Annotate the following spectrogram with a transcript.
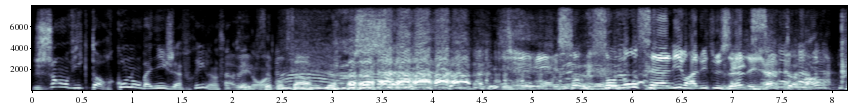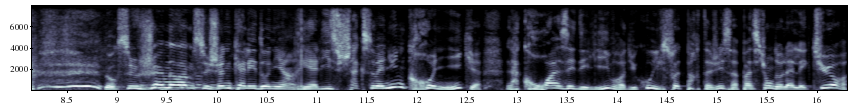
Jean-Victor Colombani-Jaffril, un sacré nom. c'est hein. pour ça. Son, son nom, c'est un livre à lui tout seul. déjà. Exactement. Donc ce jeune homme, ce jeune Calédonien réalise chaque semaine une chronique, la croisée des livres. Du coup, il souhaite partager sa passion de la lecture.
